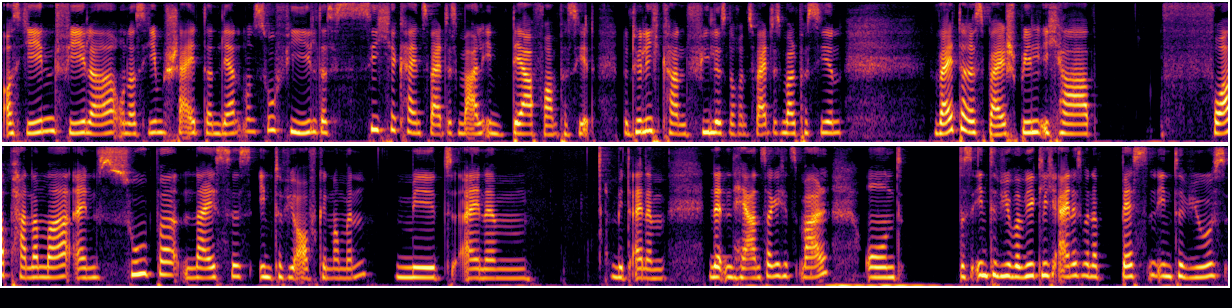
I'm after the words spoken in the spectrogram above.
aus jedem Fehler und aus jedem Scheitern lernt man so viel, dass es sicher kein zweites Mal in der Form passiert. Natürlich kann vieles noch ein zweites Mal passieren. Weiteres Beispiel, ich habe vor Panama ein super nices Interview aufgenommen mit einem mit einem netten Herrn, sage ich jetzt mal. Und das Interview war wirklich eines meiner besten Interviews.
